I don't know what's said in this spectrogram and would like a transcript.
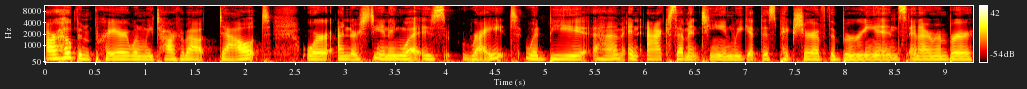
our hope and prayer when we talk about doubt or understanding what is right would be um, in Acts 17, we get this picture of the Bereans. And I remember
